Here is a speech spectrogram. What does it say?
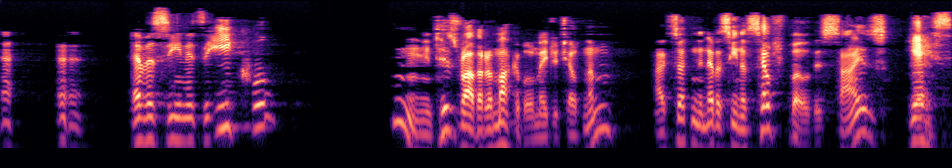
Ever seen its equal? Hmm, it is rather remarkable, Major Cheltenham. I've certainly never seen a self bow this size. Yes,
